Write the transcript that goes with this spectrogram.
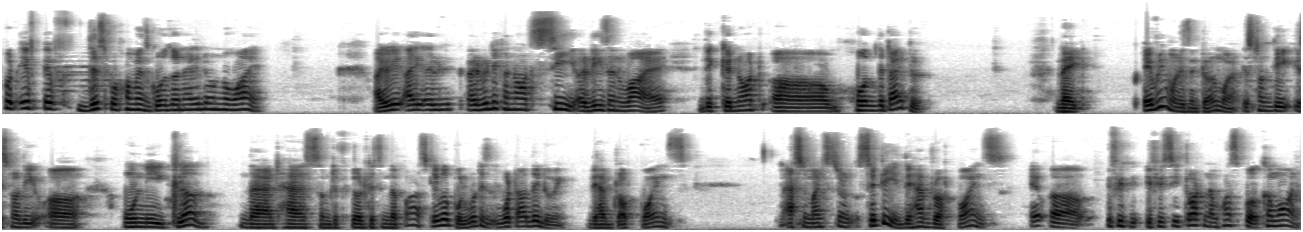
But if if this performance goes on I don't know why. I I, I really cannot see a reason why they cannot uh, hold the title. Like everyone is in turmoil. It's not the it's not the uh, only club that has some difficulties in the past. Liverpool what is what are they doing? They have dropped points as for Manchester City, they have dropped points. Uh, if you if you see Tottenham Hotspur, come on.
